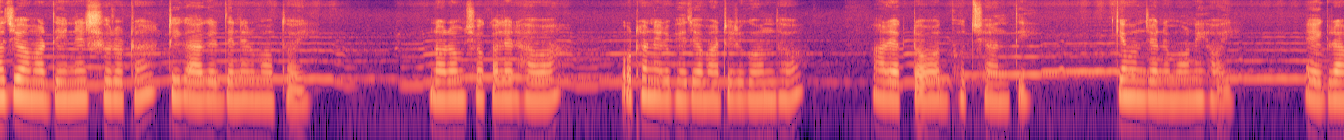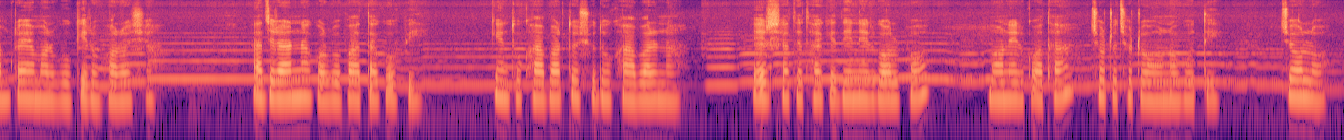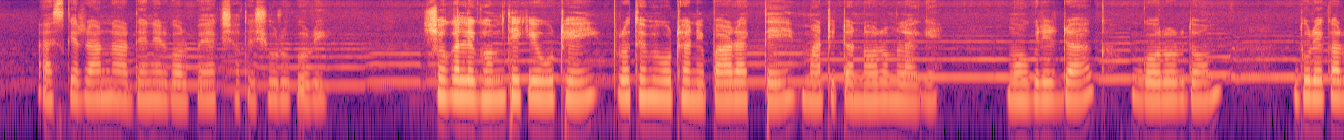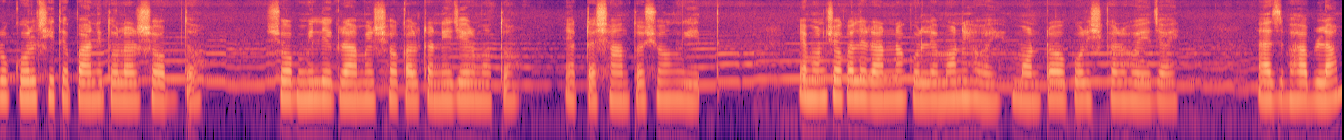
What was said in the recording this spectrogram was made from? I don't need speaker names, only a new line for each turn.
আজও আমার দিনের শুরুটা ঠিক আগের দিনের মতোই। নরম সকালের হাওয়া, উঠানের ভেজা মাটির গন্ধ আর একটা অদ্ভুত শান্তি। কেমন যেন মনে হয়, এই গ্রামটাই আমার বুকের ভরসা। আজ রান্না করব পাতাকপি, কিন্তু খাবার তো শুধু খাবার না, এর সাথে থাকে দিনের গল্প, মনের কথা, ছোট ছোট অনুভূতি। চলো আজকের রান্না আর দিনের গল্প একসাথে শুরু করি। সকালে ঘুম থেকে উঠেই প্রথমে উঠানে পা রাখতে মাটিটা নরম লাগে। মুগরির ডাক, গরুর দম, দূরে কারও কলসিতে পানি তোলার শব্দ, সব মিলে গ্রামের সকালটা নিজের মতো, একটা শান্ত সংগীত। এমন সকালে রান্না করলে মনে হয় মনটাও পরিষ্কার হয়ে যায়। আজ ভাবলাম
